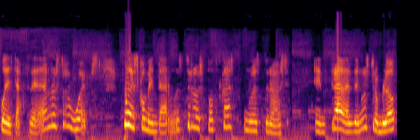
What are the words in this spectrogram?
Puedes acceder a nuestras webs, puedes comentar nuestros podcasts, nuestras entradas de nuestro blog.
